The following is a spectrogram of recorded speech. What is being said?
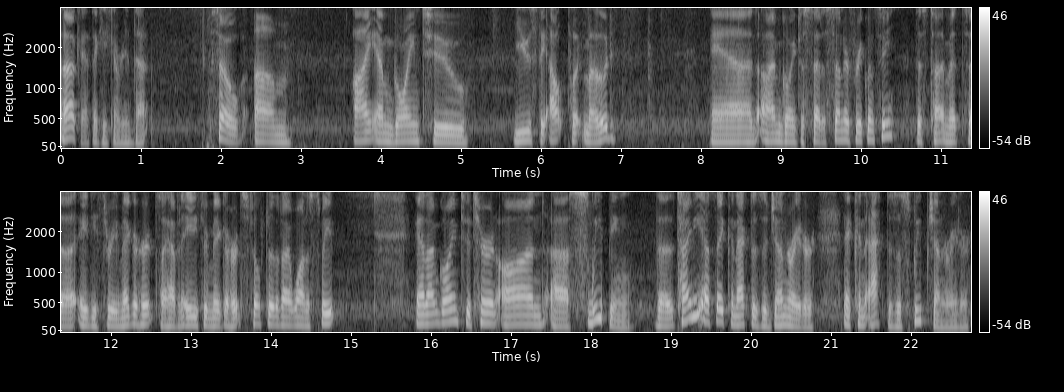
Okay, I think you can read that. So um, I am going to use the output mode and I'm going to set a center frequency. This time it's uh, 83 megahertz. I have an 83 megahertz filter that I want to sweep. And I'm going to turn on uh, sweeping. The Tiny SA can act as a generator. It can act as a sweep generator.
